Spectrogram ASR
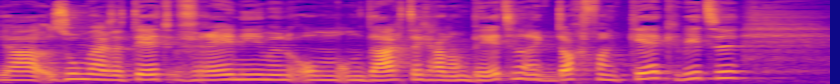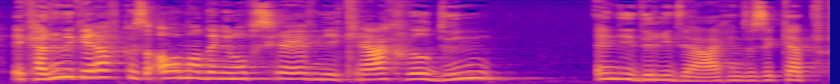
ja, zomaar de tijd vrijnemen om, om daar te gaan ontbijten. En ik dacht van, kijk, weet je, ik ga nu een keer even allemaal dingen opschrijven die ik graag wil doen in die drie dagen. Dus ik heb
